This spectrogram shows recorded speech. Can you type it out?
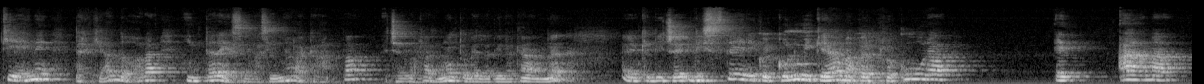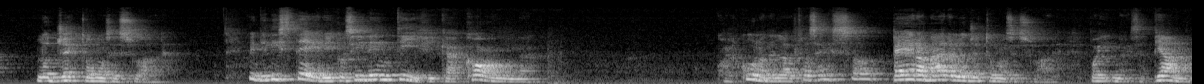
tiene perché a Dora interessa la signora K, e c'è una frase molto bella di Lacan, eh, che dice l'isterico è colui che ama per procura e ama l'oggetto omosessuale. Quindi l'isterico si identifica con qualcuno dell'altro sesso per amare l'oggetto omosessuale. Poi noi sappiamo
